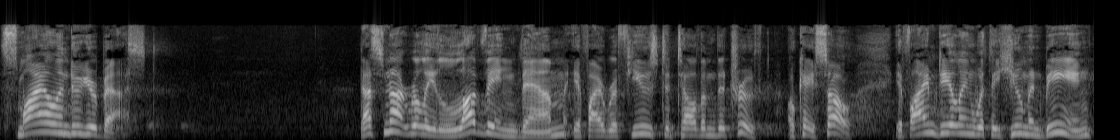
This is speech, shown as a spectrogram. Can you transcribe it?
Smile and do your best. That's not really loving them if I refuse to tell them the truth. Okay, so if I'm dealing with a human being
